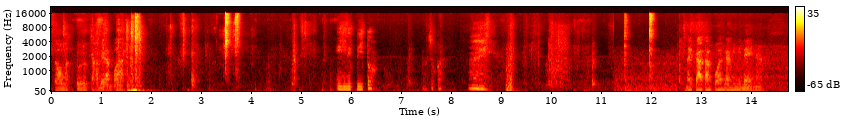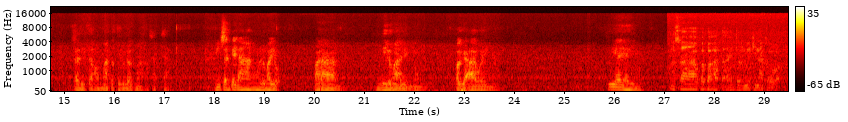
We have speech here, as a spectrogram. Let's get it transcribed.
Dito ako matutulog sa kabilang kwarto. Init dito. Pasok ka. Ay. Nagkatampuhan kami ni Bena. So dito ako matutulog mga kasatsa. Minsan kailangan mong lumayo para hindi lumalim yung pag-aaway niyo. Si Yayayin. Nasa baba ata, idol, may ginagawa.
